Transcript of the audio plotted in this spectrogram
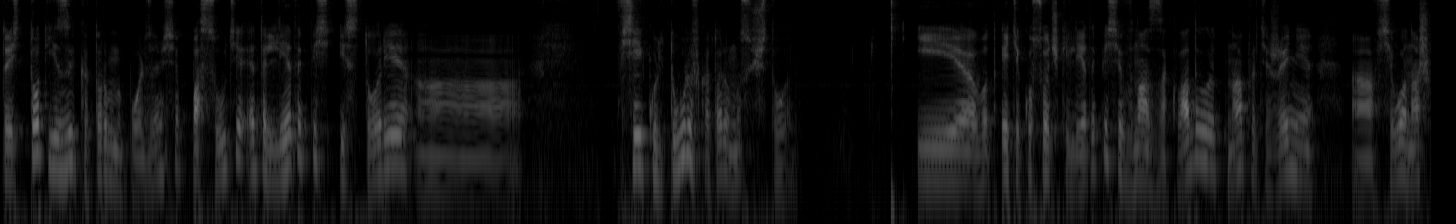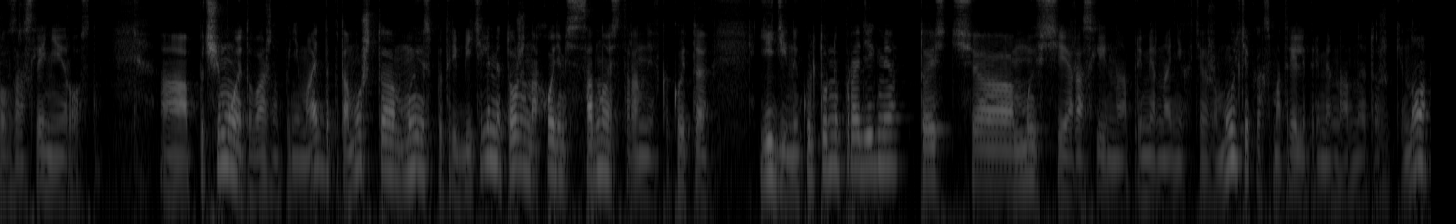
То есть тот язык, которым мы пользуемся, по сути, это летопись истории всей культуры, в которой мы существуем. И вот эти кусочки летописи в нас закладывают на протяжении а, всего нашего взросления и роста. А, почему это важно понимать? Да потому что мы с потребителями тоже находимся, с одной стороны, в какой-то единой культурной парадигме, то есть э, мы все росли на примерно одних и тех же мультиках, смотрели примерно одно и то же кино,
